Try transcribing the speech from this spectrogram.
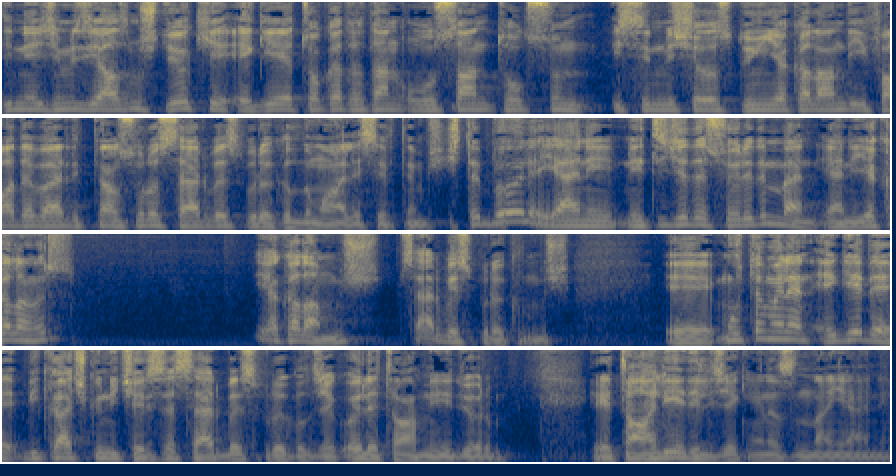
dinleyicimiz yazmış diyor ki Ege'ye tokat atan Oğuzhan Toksun isimli şahıs dün yakalandı ifade verdikten sonra serbest bırakıldı maalesef demiş. İşte böyle yani neticede söyledim ben yani yakalanır yakalanmış serbest bırakılmış. E, muhtemelen Ege de birkaç gün içerisinde serbest bırakılacak öyle tahmin ediyorum. E, tahliye edilecek en azından yani.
